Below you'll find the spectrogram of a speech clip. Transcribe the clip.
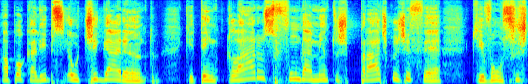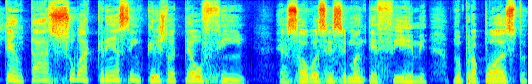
Apocalipse, eu te garanto que tem claros fundamentos práticos de fé que vão sustentar a sua crença em Cristo até o fim. É só você se manter firme no propósito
